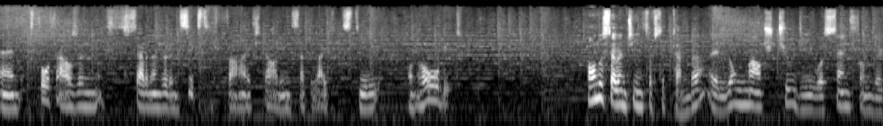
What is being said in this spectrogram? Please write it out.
and 4,760 five Starlink satellites still on orbit. On the 17th of September, a Long March 2D was sent from the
